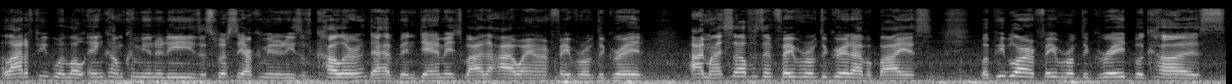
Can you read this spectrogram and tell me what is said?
A lot of people in low income communities, especially our communities of color that have been damaged by the highway, are in favor of the grid. I myself is in favor of the grid. I have a bias, but people are in favor of the grid because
